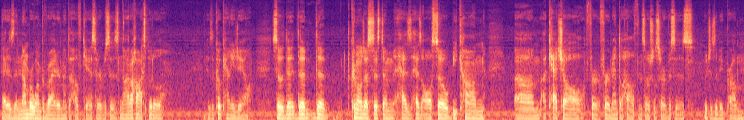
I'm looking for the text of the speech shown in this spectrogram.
That is the number one provider of mental health care services, not a hospital, is the Cook County Jail. So the the the criminal justice system has has also become um, a catch-all for, for mental health and social services, which is a big problem.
